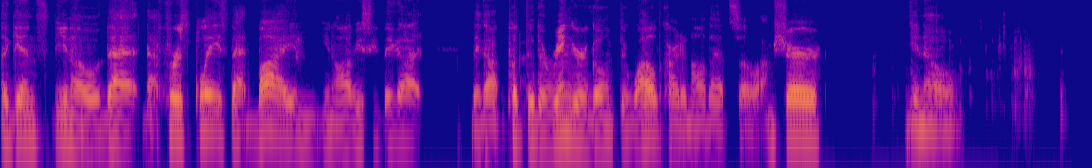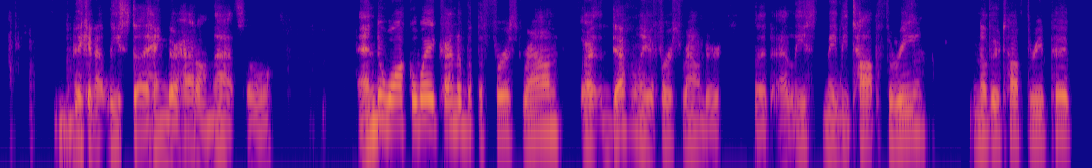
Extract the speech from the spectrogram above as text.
against you know that that first place, that buy, and you know obviously they got they got put through the ringer going through wild card and all that. So I'm sure, you know, they can at least uh, hang their hat on that. So, and to walk away kind of with the first round, definitely a first rounder, but at least maybe top three, another top three pick.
